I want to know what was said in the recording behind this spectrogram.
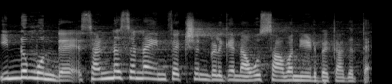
ಇನ್ನು ಮುಂದೆ ಸಣ್ಣ ಸಣ್ಣ ಇನ್ಫೆಕ್ಷನ್ಗಳಿಗೆ ನಾವು ಸಾವು ನೀಡಬೇಕಾಗತ್ತೆ.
